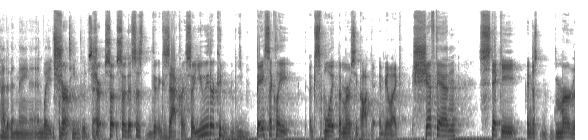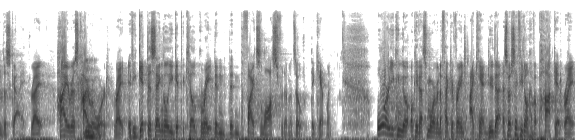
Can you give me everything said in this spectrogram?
kind of in main, and wait until Sure. my team moves in. Sure. So so this is exactly. So you either could basically exploit the mercy pocket and be like shift in, sticky, and just murder this guy, right? High risk, high hmm. reward, right? If you get this angle, you get the kill, great. Then then the fight's lost for them. It's over. They can't win. Or you can go, okay, that's more of an effective range. I can't do that, especially if you don't have a pocket, right?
